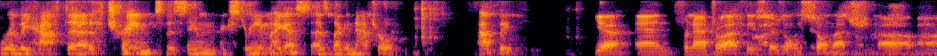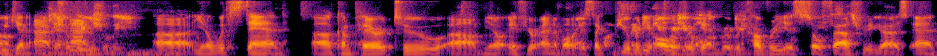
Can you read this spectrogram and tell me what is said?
really have to train to the same extreme, I guess, as like a natural athlete. Yeah, and for natural athletes, there's only so much uh, we can actually, uh, you know, withstand uh, compared to, um, you know, if you're anabolic. It's like puberty all over again, where recovery is so fast for you guys. And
